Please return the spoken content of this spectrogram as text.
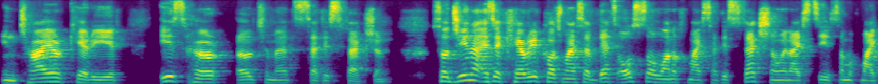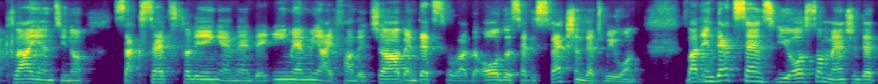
entire career is her ultimate satisfaction. So Gina, as a career coach myself, that's also one of my satisfaction when I see some of my clients, you know, successfully and then they email me, I found a job and that's all the satisfaction that we want. But in that sense, you also mentioned that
